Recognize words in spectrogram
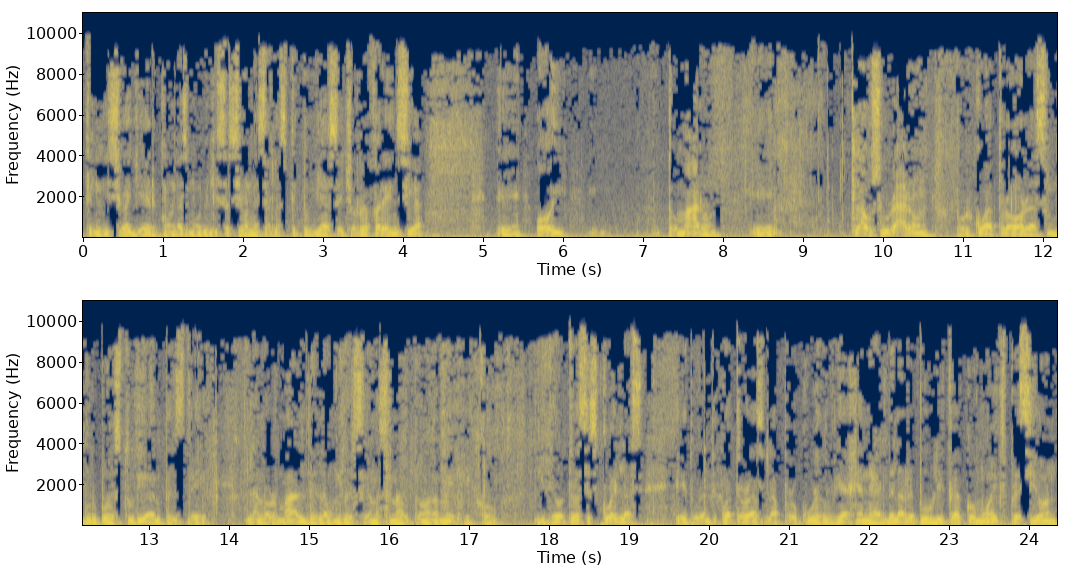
que inició ayer con las movilizaciones a las que tú ya has hecho referencia. Eh, hoy tomaron, eh, clausuraron por cuatro horas un grupo de estudiantes de la normal de la Universidad Nacional Autónoma de México y de otras escuelas eh, durante cuatro horas la Procuraduría General de la República como expresión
